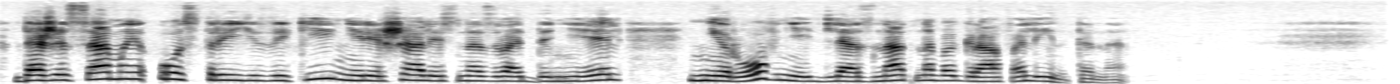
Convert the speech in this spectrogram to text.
Даже самые острые языки не решались назвать Даниэль неровней для знатного графа Линтона.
